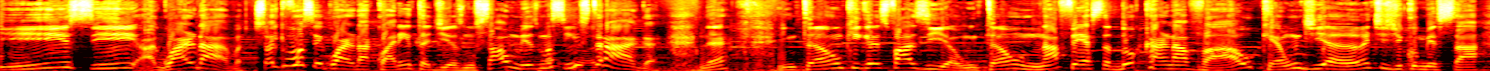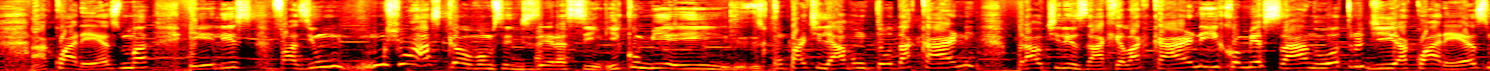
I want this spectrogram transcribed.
e se aguardava. Só que você guardar 40 dias no sal, mesmo assim estraga, né? Então o que, que eles faziam? Então na festa do carnaval, que é um dia antes de começar a quaresma, eles faziam um, um churrascão, vamos dizer assim, e comia e compartilhavam toda a carne para utilizar aquela carne e começar no outro dia a quaresma.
